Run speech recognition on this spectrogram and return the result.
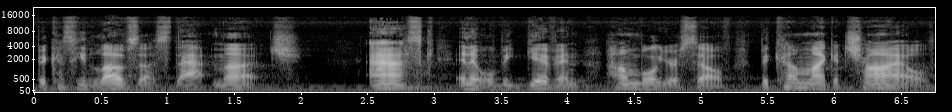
because he loves us that much. Ask and it will be given. Humble yourself. Become like a child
